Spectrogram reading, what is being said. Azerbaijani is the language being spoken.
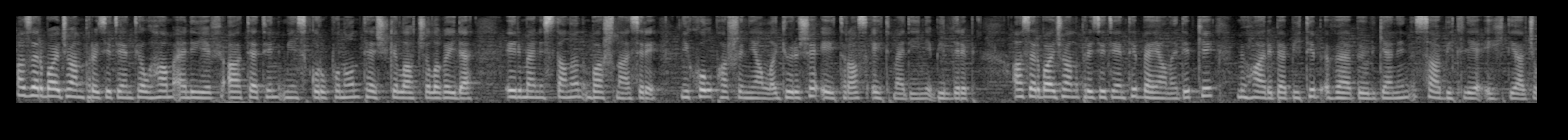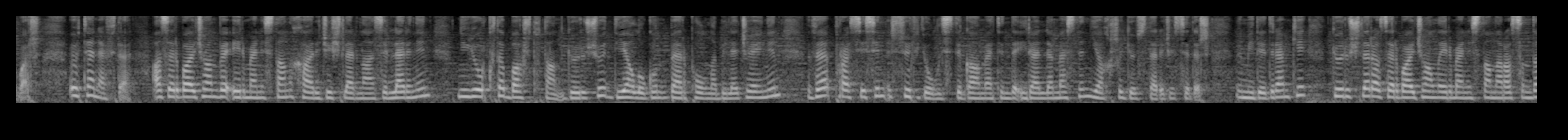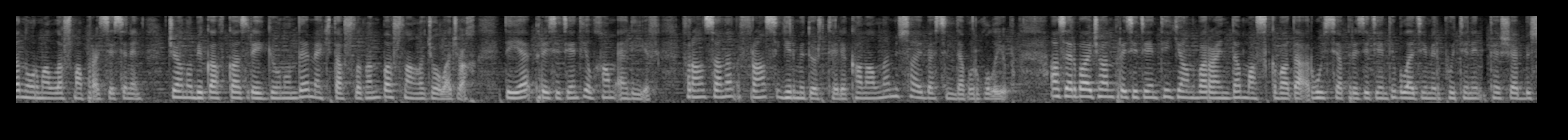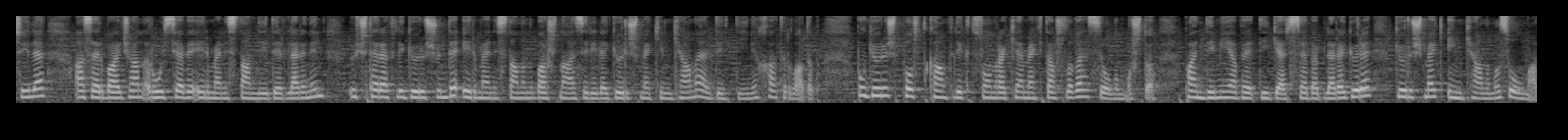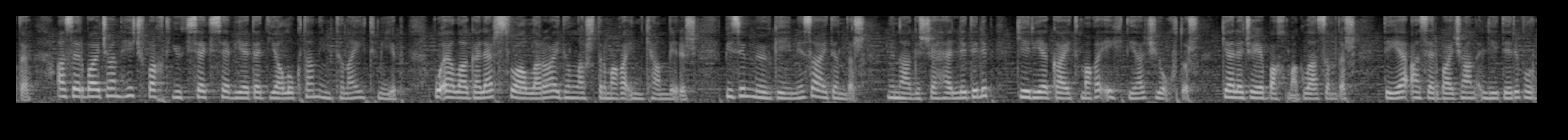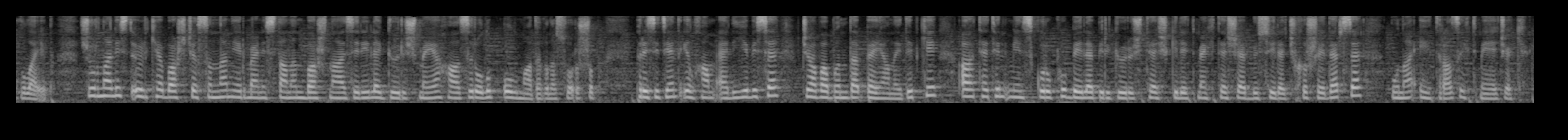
Azərbaycan prezidenti İlham Əliyev ATƏT-in Minsk qrupunun təşkilatçılığı ilə Ermənistanın baş naziri Nikol Paşinyanla görüşə etiraz etmədiyini bildirib. Azərbaycan prezidenti bəyan edib ki, müharibə bitib və bölgənin sabitliyə ehtiyacı var. Ötən həftə Azərbaycan və Ermənistan Xarici İşlər Nazirlərinin Nyu-Yorkda baş tutan görüşü dialoqun bərpa oluna biləcəyinin və prosesin sülh yolu istiqamətində irəliləməsinin yaxşı göstəricisidir. Ümid edirəm ki, görüşlər Azərbaycanla Ermənistan Ermənistan arasında normallaşma prosesinin Cənubi Qafqaz regionunda əməkdaşlığın başlanğıcı olacaq, deyə Prezident İlham Əliyev Fransanın Frans 24 telekanalına müsahibəsində vurğulayıb. Azərbaycan Prezidenti yanvar ayında Moskvada Rusiya Prezidenti Vladimir Putinin təşəbbüsü ilə Azərbaycan, Rusiya və Ermənistan liderlərinin üç tərəfli görüşündə Ermənistanın baş naziri ilə görüşmək imkanı əldə etdiyini xatırladıb. Bu görüş post-konflikt sonrakı əməkdaşlığa həsr olunmuşdu. Pandemiya və digər səbəblərə görə görüşmək görüşmək imkanımız olmadı. Azərbaycan heç vaxt yüksək səviyyədə dialoqdan imtina etməyib. Bu əlaqələr sualları aydınlaşdırmağa imkan verir. Bizim mövqeyimiz aydındır. Münaqişə həll edilib, geriyə qayıtmağa ehtiyac yoxdur. Gələcəyə baxmaq lazımdır, deyə Azərbaycan lideri vurğulayıb. Jurnalist ölkə başçısından Ermənistanın baş naziri ilə görüşməyə hazır olub-olmadığını soruşub. Prezident İlham Əliyev isə cavabında bəyan edib ki, ATƏT-in Minsk qrupu belə bir görüş təşkil etmək təşəbbüsü ilə çıxış edərsə, buna etiraz etməyəcək.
